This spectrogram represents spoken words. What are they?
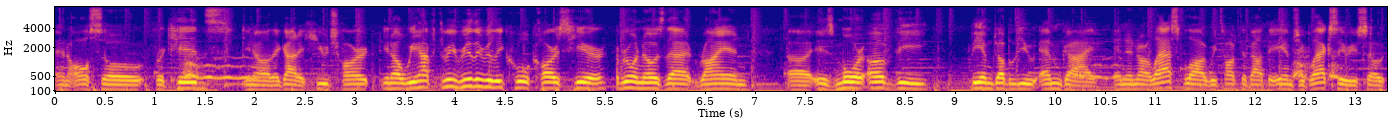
and also for kids. You know, they got a huge heart. You know, we have three really, really cool cars here. Everyone knows that Ryan uh, is more of the BMW M guy. And in our last vlog, we talked about the AMG Black Series. So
